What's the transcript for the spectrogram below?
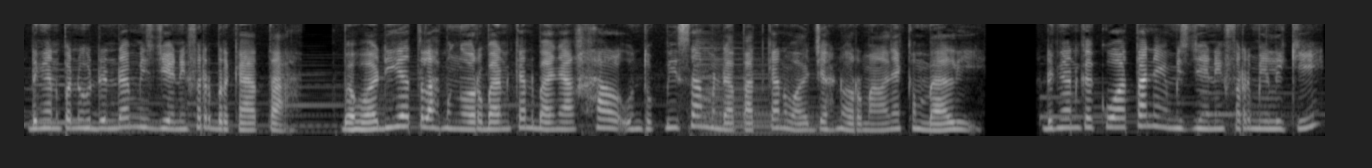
Dengan penuh dendam, Miss Jennifer berkata bahwa dia telah mengorbankan banyak hal untuk bisa mendapatkan wajah normalnya kembali. Dengan kekuatan yang Miss Jennifer miliki,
